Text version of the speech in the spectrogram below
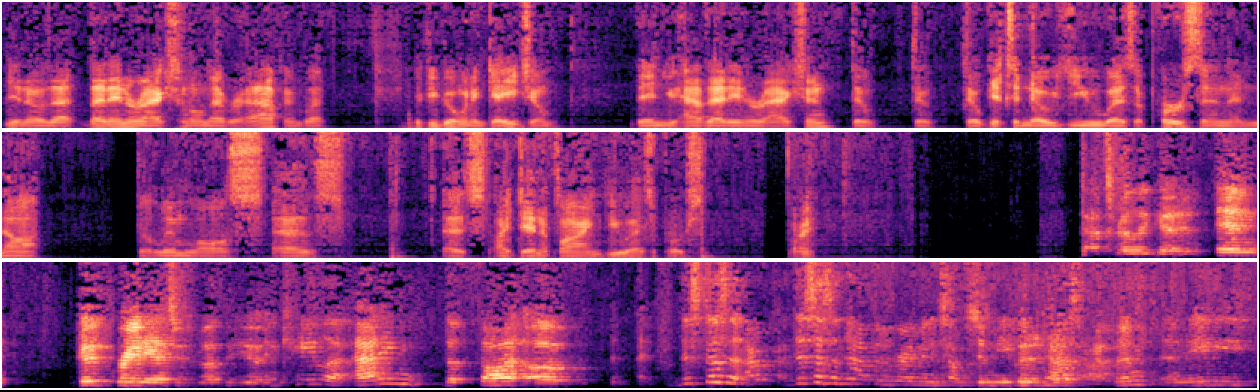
you know that that interaction will never happen. But if you go and engage them, then you have that interaction. They'll, they'll, they'll get to know you as a person and not the limb loss as as identifying you as a person, right? That's really good and good, great answers, both of you. And Kayla, adding the thought of this doesn't this hasn't happened very many times to me, but it has happened, and maybe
